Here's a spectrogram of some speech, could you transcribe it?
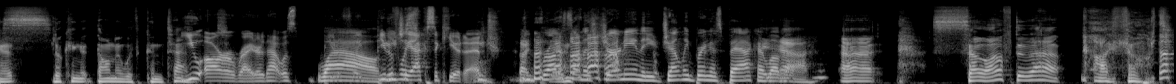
Yes. at looking at Donna with contempt? You are a writer. That was beautifully, Wow. You beautifully just- executed. you brought us on this journey and then you gently bring us back. I love it. Uh, so after that, I thought,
